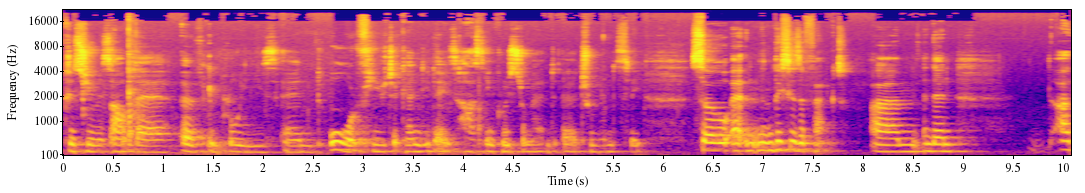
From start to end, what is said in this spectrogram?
consumers out there, of employees and or future candidates has increased uh, tremendously. So uh, this is a fact. Um, and then I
